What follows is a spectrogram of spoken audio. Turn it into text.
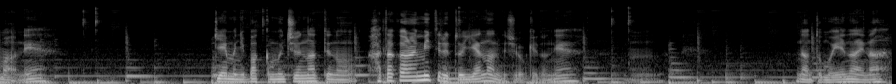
まあね。ゲームにばっか夢中になってのを傍から見てると嫌なんでしょうけどね、うん、なんとも言えないな。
